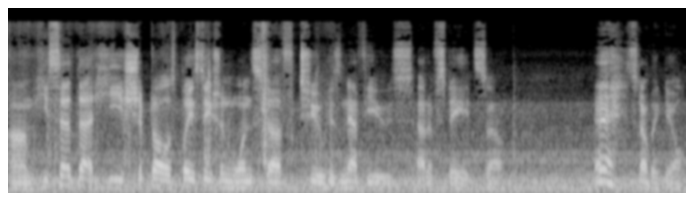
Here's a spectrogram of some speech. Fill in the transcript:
um, he said that he shipped all his PlayStation 1 stuff to his nephews out of state, so eh, it's no big deal.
